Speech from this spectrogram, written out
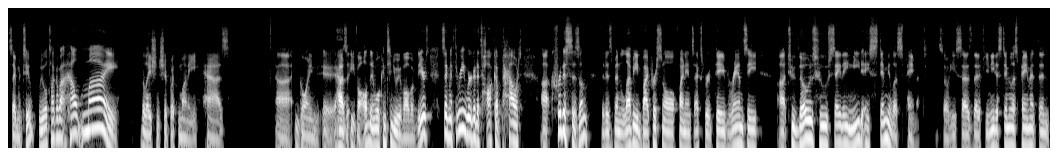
Segment two, we will talk about how my relationship with money has uh, going uh, has evolved and will continue to evolve over the years. Segment three, we're going to talk about uh, criticism that has been levied by personal finance expert Dave Ramsey uh, to those who say they need a stimulus payment. So he says that if you need a stimulus payment, then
